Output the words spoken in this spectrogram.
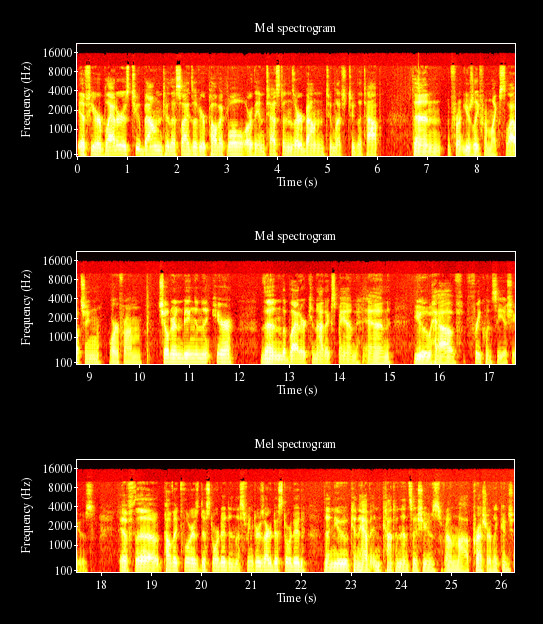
If your bladder is too bound to the sides of your pelvic bowl or the intestines are bound too much to the top, then from, usually from like slouching or from children being in here, then the bladder cannot expand and you have frequency issues. If the pelvic floor is distorted and the sphincters are distorted, then you can have incontinence issues from uh, pressure leakage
